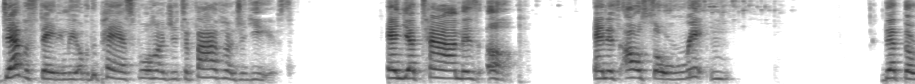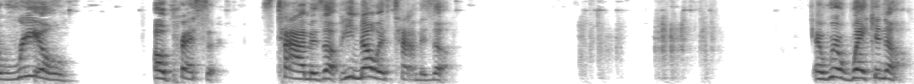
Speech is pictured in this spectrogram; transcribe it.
devastatingly over the past 400 to 500 years. And your time is up. And it's also written that the real oppressor time is up. He know his time is up. And we're waking up.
